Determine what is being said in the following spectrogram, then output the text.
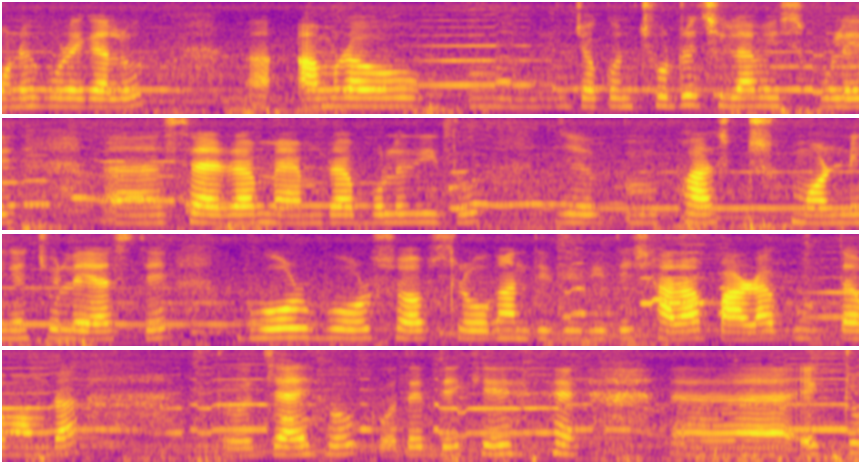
মনে পড়ে গেল। আমরাও যখন ছোট ছিলাম স্কুলে স্যাররা, ম্যামরা বলে দিত যে ফার্স্ট মর্নিংয়ে চলে আসতে। ভোর ভোর সব স্লোগান দিতে দিতে সারা পাড়া ঘুরতাম আমরা। তো যাই হোক ওদের দেখে একটু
